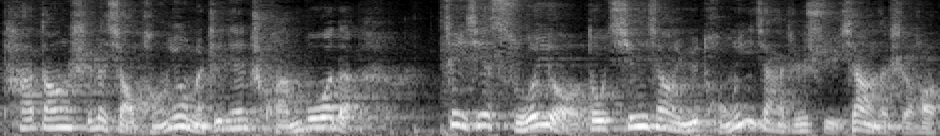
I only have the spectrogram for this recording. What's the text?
他当时的小朋友们之间传播的。这些所有都倾向于同一价值取向的时候，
